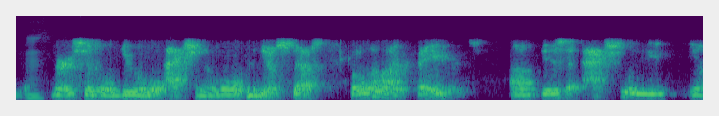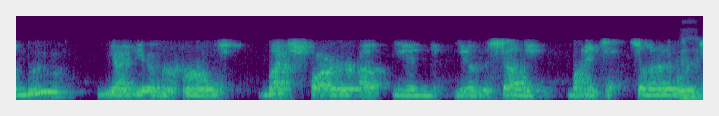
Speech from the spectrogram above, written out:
mm. very simple doable actionable you know steps. But one of my favorites um, is to actually you know move the idea of referrals much farther up in you know the selling mindset. So in other words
